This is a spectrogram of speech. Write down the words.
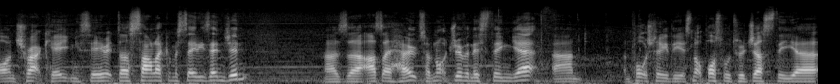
on track here. You can see here it does sound like a Mercedes engine, as uh, as I hoped. I've not driven this thing yet, and unfortunately the, it's not possible to adjust the uh,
